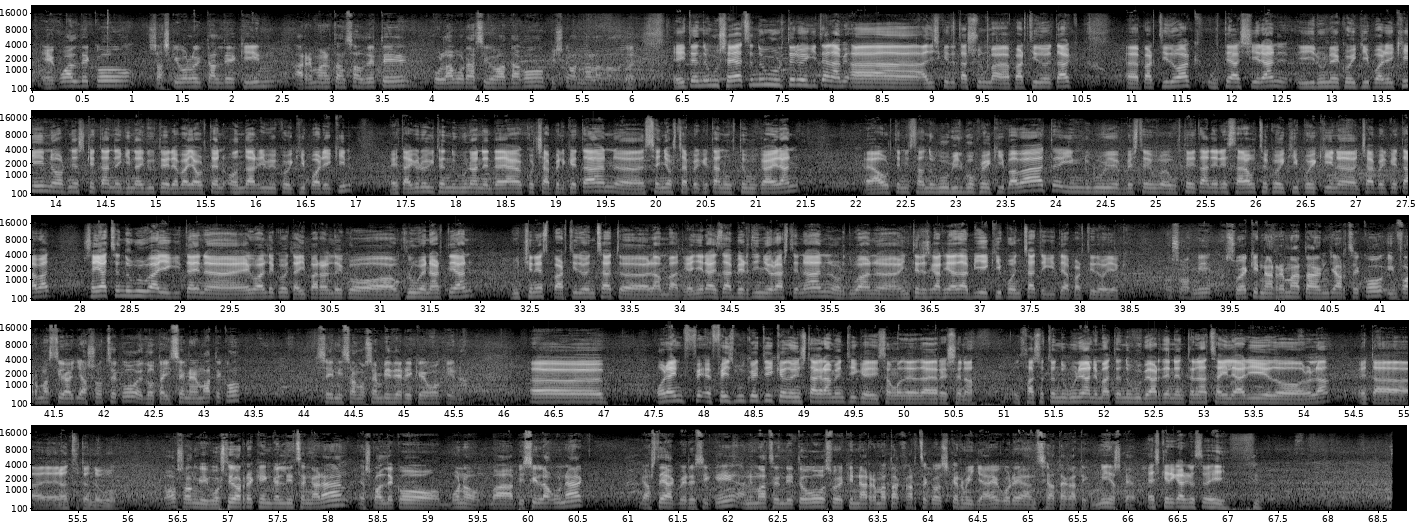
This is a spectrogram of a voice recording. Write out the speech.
Egoaldeko saskiboloi taldeekin harremanetan zaudete, kolaborazio bat dago, pixka bat nola dago. Bai. Egiten dugu, saiatzen dugu urtero egiten adizketetasun ba, partidoetak, eh, partidoak urte hasieran iruneko ekipoarekin, hor nesketan egin nahi dute ere bai aurten ondarribiko ekipoarekin, eta gero egiten dugunan endaiako txapelketan, eh, senior txapelketan urte bukaeran, aurten izan dugu Bilboko ekipa bat, egin dugu beste urteetan ere zarautzeko ekipoekin uh, txapelketa bat. Saiatzen dugu bai egiten uh, egoaldeko eta iparaldeko uh, kluben artean, gutxenez partidoentzat lan bat. Gainera ez da berdin jorastenan, orduan interesgarria da bi ekipoentzat egitea partido horiek. Oso ongi, zuekin harrematan jartzeko, informazioa jasotzeko edo eta izena emateko, zein izango zen biderik egokiena? Uh, orain Facebooketik edo Instagramentik izango da errezena jasoten dugunean ematen dugu behar den entrenatzaileari edo horrela eta erantzuten dugu. Oso ongi, guzti horrekin gelditzen gara, eskualdeko bueno, ba, bizilagunak, gazteak bereziki, animatzen ditugu zuekin harrematak jartzeko esker mila, eh, gurean zehatagatik. Mi esker. Eskerik asko zuei.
